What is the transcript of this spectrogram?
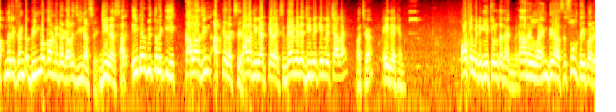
আপনার এই ফ্যানটা ভিন্ন কারণে এটার গাড়ে জিন আছে। জিন আছে। আর এইটার ভিতরে কি কালা জিন আটকে রাখছে? কালা জিন আটকে রাখছে। দেন এটা জিনে কেমনে চালায়? আচ্ছা। এই দেখেন। অটোমেটিকলি চলতে থাকবে। তারের লাইন দেয়া আছে চলতেই পারে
